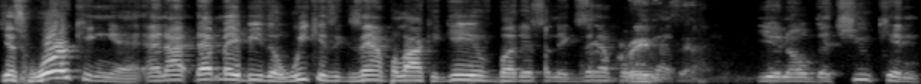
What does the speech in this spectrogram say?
just working at, and I, that may be the weakest example I could give, but it's an example, that, example. you know, that you can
